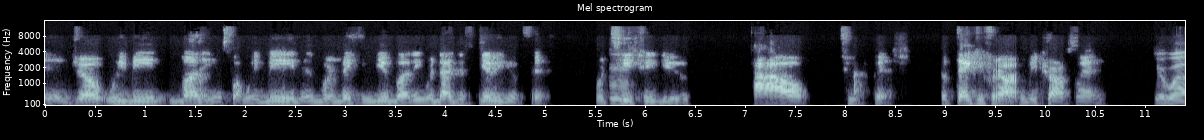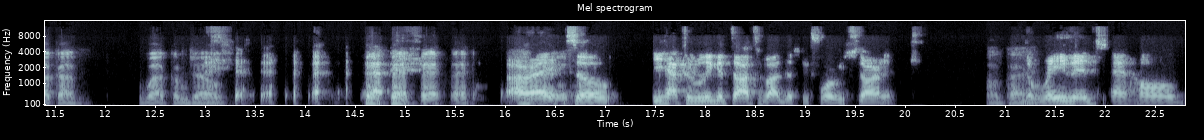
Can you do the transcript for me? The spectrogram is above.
and, Joe, we mean money. It's what we mean, and we're making you money. We're not just giving you a fish. We're Mm. teaching you how to fish. So thank you for helping me, Charles Flanning. You're welcome. Welcome, Joe. All right. So you have some really good thoughts about this before we started. okay. The Ravens at home.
